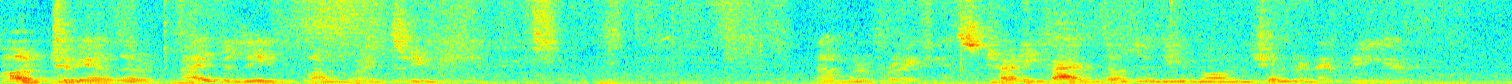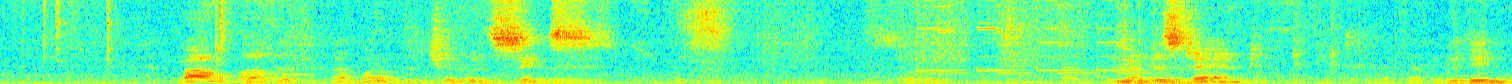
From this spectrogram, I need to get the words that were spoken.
altogether, I believe, 1.3 million. Number of Rohingyas, 35,000 newborn children every year. While mother, number of the children, six. So, you understand, within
